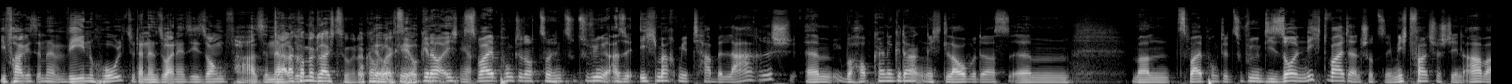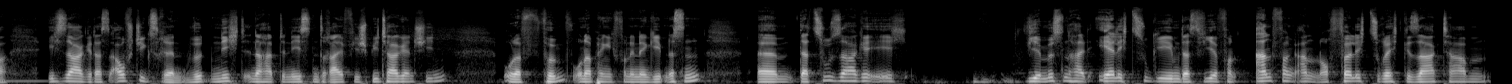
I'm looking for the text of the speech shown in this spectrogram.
die Frage ist immer, wen holst du dann in so einer Saisonphase? Ne? Ja, da Also- kommen wir gleich zu. Da kommen wir gleich okay, zu. okay. Genau, ich Ja. zwei Punkte noch zu, hinzuzufügen. Also ich mache mir tabellarisch ähm, überhaupt keine Gedanken. Ich glaube, dass ähm, man zwei Punkte zufügen. Die sollen nicht weiter in Schutz nehmen, nicht falsch verstehen. Aber ich sage, das Aufstiegsrennen wird nicht innerhalb der nächsten drei, vier Spieltage entschieden oder fünf, unabhängig von den Ergebnissen. Ähm, dazu sage ich, wir müssen halt ehrlich zugeben, dass wir von Anfang an noch völlig zu Recht gesagt haben,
